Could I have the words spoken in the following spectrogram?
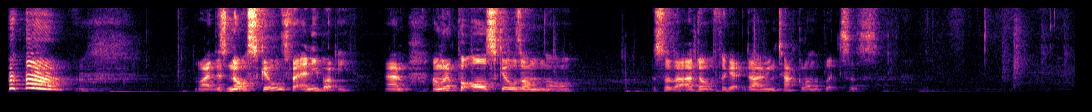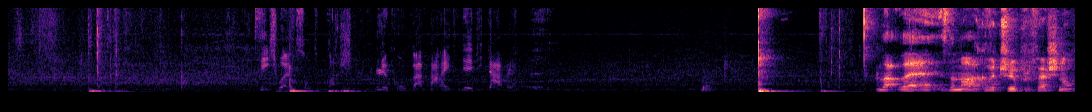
right, there's no skills for anybody. Um, I'm going to put all skills on, though, so that I don't forget diving tackle on the blitzers. That there is the mark of a true professional.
